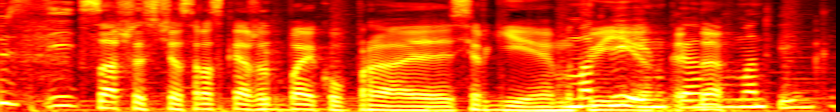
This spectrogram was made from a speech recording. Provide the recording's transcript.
мстить? Саша сейчас расскажет байку про э, Сергея Матвиенко. Матвеенко, да. Матвеенко.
